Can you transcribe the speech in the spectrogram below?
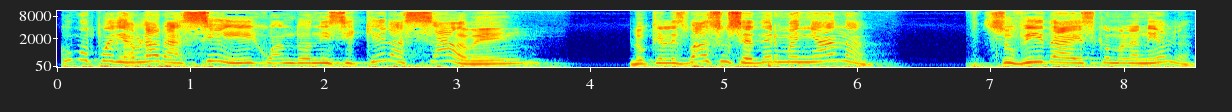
¿Cómo puede hablar así cuando ni siquiera saben lo que les va a suceder mañana? Su vida es como la niebla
